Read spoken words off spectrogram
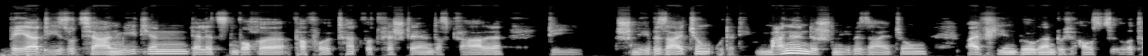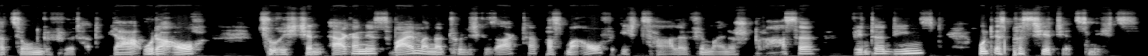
Wer die sozialen Medien der letzten Woche verfolgt hat, wird feststellen, dass gerade die Schneebeseitigung oder die mangelnde Schneebeseitigung bei vielen Bürgern durchaus zu Irritationen geführt hat. Ja, oder auch zu richtigen Ärgernis, weil man natürlich gesagt hat, passt mal auf, ich zahle für meine Straße Winterdienst und es passiert jetzt nichts.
